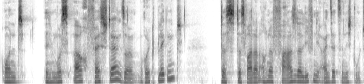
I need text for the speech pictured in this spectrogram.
Und ich muss auch feststellen, so rückblickend, dass das war dann auch eine Phase, da liefen die Einsätze nicht gut.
